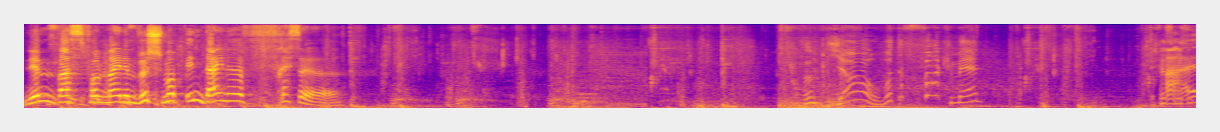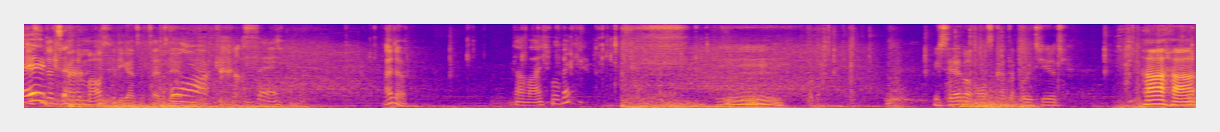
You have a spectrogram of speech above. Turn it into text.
nimm was von meinem Wischmopp in deine Fresse. yo, what the fuck, man? Ich find's ein bisschen ätzend, dass meine Maus hier die ganze Zeit sehe. Boah, krass, ey. Alter. Da war ich wo weg. Mich selber rauskatapultiert. Haha.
